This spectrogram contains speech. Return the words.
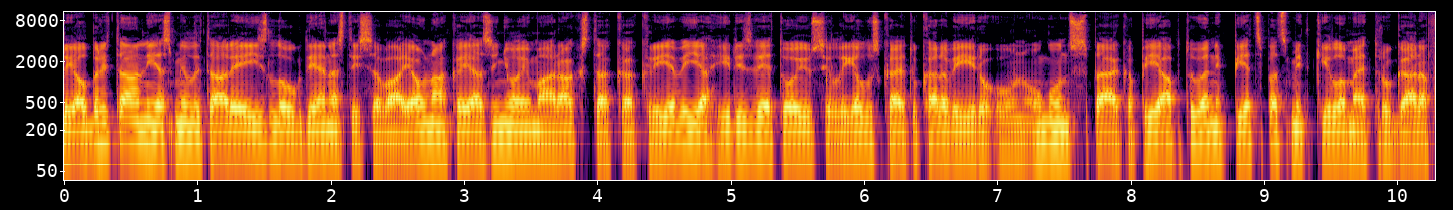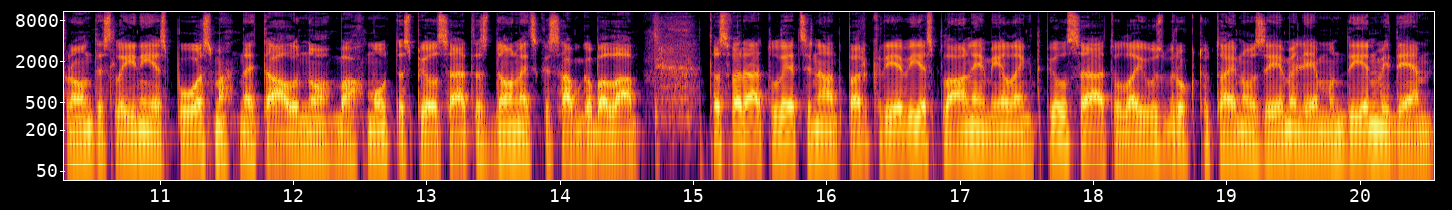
Lielbritānijas militārie izlūkdienesti savā jaunākajā ziņojumā raksta, ka Krievija ir izvietojusi lielu skaitu karavīru un ugunsspēka pie aptuveni 15 km gara frontes līnijas posma netālu no Bahmutas pilsētas Donetskas apgabalā. Tas varētu liecināt par Krievijas plāniem ielenkt pilsētu pilsētu, lai uzbruktu tai no ziemeļiem un dienvidiem.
